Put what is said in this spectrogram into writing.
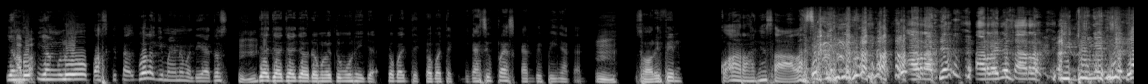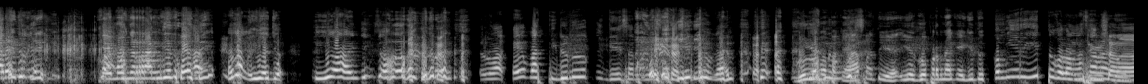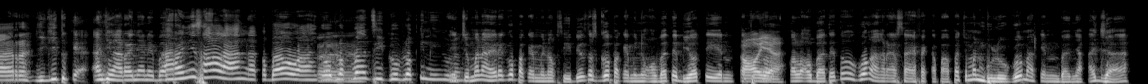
Yang lu, Apa? yang lu pas kita gue lagi main sama dia terus Hmm. ja ja ja ja, udah mulai tumbuh nih ja. Coba cek coba cek dikasih flash kan pipinya kan. Hmm. Sorry Vin, kok arahnya salah sih? arahnya arahnya ke arah hidungnya dia karena itu kayak, kayak mau nyerang gitu sih Emang iya aja. Iya anjing soalnya lu eh pas tidur lu kegeser geser gitu kan. gue lupa Iya, pakai apa tuh ya iya gue pernah kayak gitu Kemiri itu kalau nggak salah. salah arah. Gitu kayak anjing arahnya aneh banget Arahnya salah, nggak ke bawah. Goblok Eh. banget sih, goblok ini gue. Ya, cuman akhirnya gue pakai minoxidil terus gue pakai minum obatnya biotin. Oh, kalau- iya. Kalau obatnya tuh gue nggak ngerasa efek apa apa, cuman bulu gue makin banyak aja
